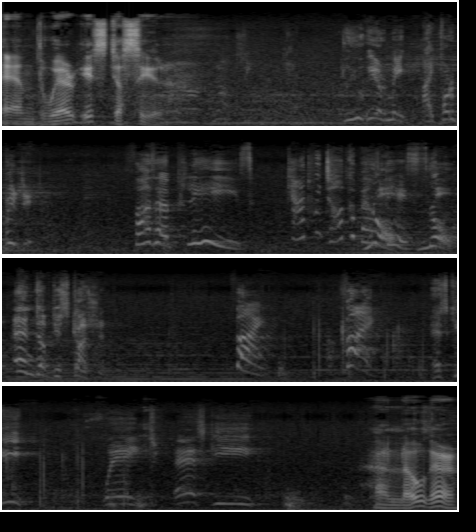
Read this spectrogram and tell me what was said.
And where is Jasir? Do you hear me? I forbid it. Father, please. Can't we talk about No, this? no. End of discussion. Fine. Fine. Esky? Wait. Esky. Hello there.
